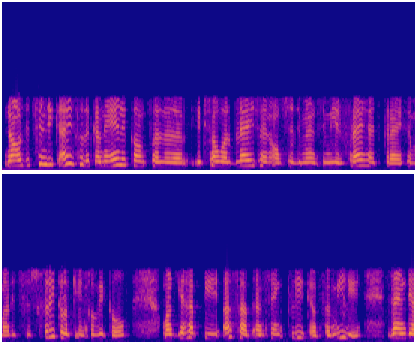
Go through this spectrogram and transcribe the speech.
Nou, dat vind ik eigenlijk aan de ene kant wel... eh, ik zou wel blij zijn als de mensen meer vrijheid krijgen... maar het is verschrikkelijk ingewikkeld. Want je hebt die Assad en zijn kliek en familie... zijn de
